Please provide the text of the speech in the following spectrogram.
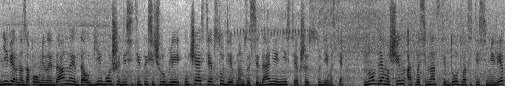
неверно заполненные данные, долги больше 10 тысяч рублей – участие в судебном заседании, не истекшей судимости. Но для мужчин от 18 до 27 лет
